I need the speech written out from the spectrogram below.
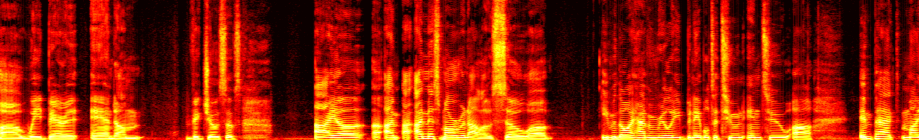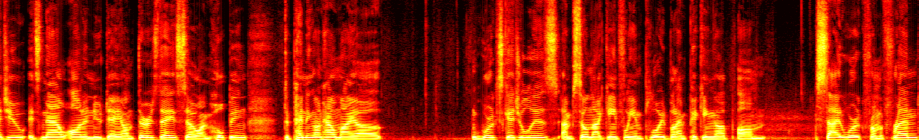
uh, wade barrett and um, vic josephs i uh, I, I miss Mauro Ranallo, so uh, even though i haven't really been able to tune into uh, Impact, mind you, it's now on a new day on Thursday, so I'm hoping, depending on how my uh, work schedule is, I'm still not gainfully employed, but I'm picking up um, side work from a friend.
